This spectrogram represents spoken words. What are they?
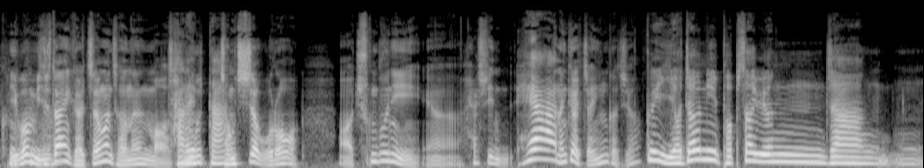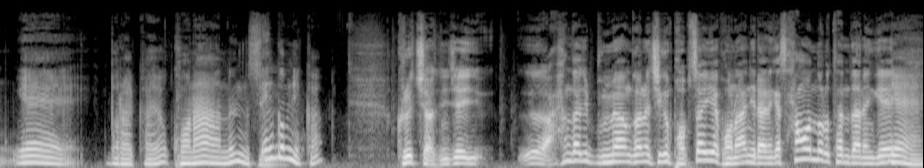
그렇군요. 이번 민주당의 결정은 저는 뭐 잘했다. 정치적으로 어, 충분히 어, 할수 해야 하는 결정인 거죠. 그 여전히 법사위원장의 뭐랄까요 권한은 센 음. 겁니까? 그렇죠. 이제 그한 가지 분명한 거는 지금 법사위의 권한이라는 게 상원 노릇한다는 게 예.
